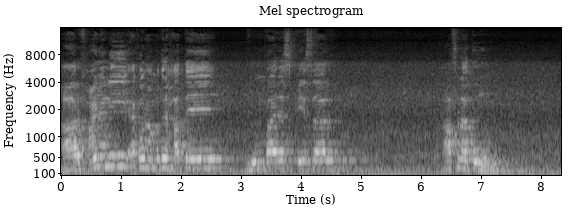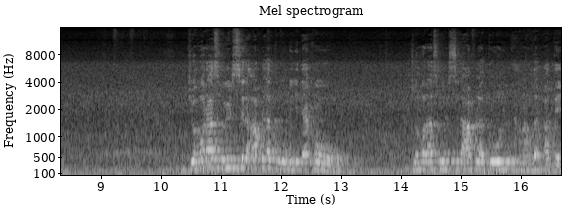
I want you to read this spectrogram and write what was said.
আর ফাইনালি এখন আমাদের হাতে মুম্বাইয়ের স্পেশাল আফলাতুন। জোহরা সুইটসের আফলাতুন, এই যে দেখো। জোহরা সুইটসের আফলাতুন এখন আমাদের হাতে।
